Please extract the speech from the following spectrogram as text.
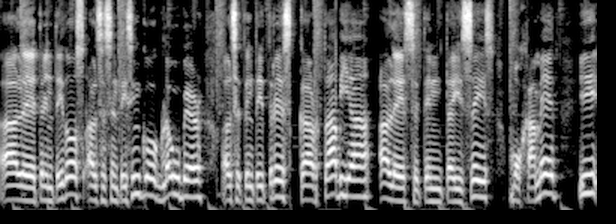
al 32, al 65, Glauber al 73, Cartavia al 76, Mohamed y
